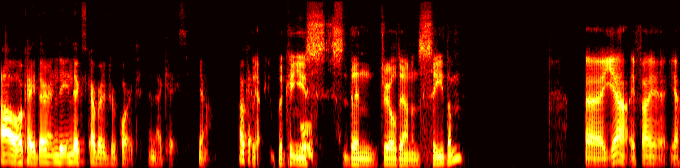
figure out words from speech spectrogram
Oh, okay. They're in the index coverage report in that case. Yeah. Okay. Yeah. but can you s- then drill down and see them? Uh, yeah, if I yeah,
